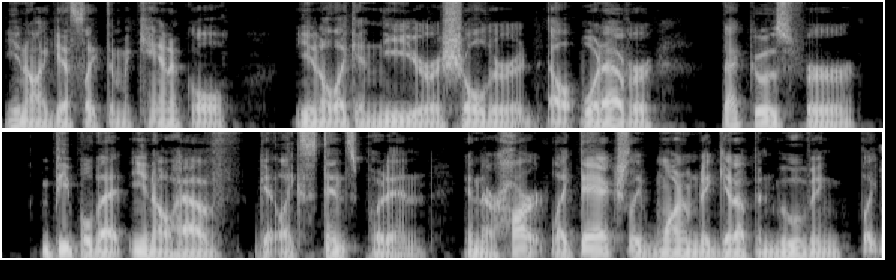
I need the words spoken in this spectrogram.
you know, I guess like the mechanical, you know, like a knee or a shoulder, or whatever. That goes for people that you know have get like stents put in in their heart. Like they actually want them to get up and moving like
